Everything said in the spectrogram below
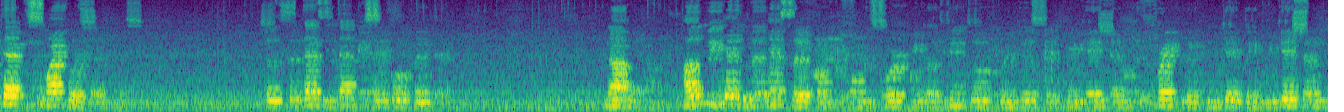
10 microseconds. So that's, that's the 10x improvement there. Now, how do we get to the next level of performance where we continue to reduce the communication, the, frame, the, the communication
